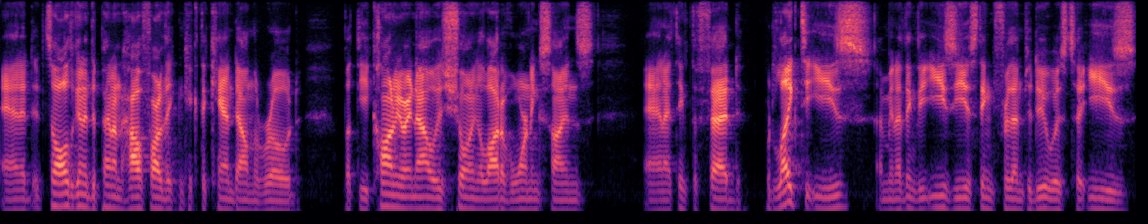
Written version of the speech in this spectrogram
And it, it's all going to depend on how far they can kick the can down the road. But the economy right now is showing a lot of warning signs. And I think the Fed would like to ease. I mean, I think the easiest thing for them to do is to ease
